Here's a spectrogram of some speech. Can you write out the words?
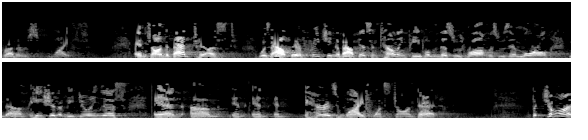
brother's wife. And John the Baptist was out there preaching about this and telling people that this was wrong, this was immoral, um, he shouldn't be doing this. And, um, and, and, and Herod's wife wants John dead. But John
